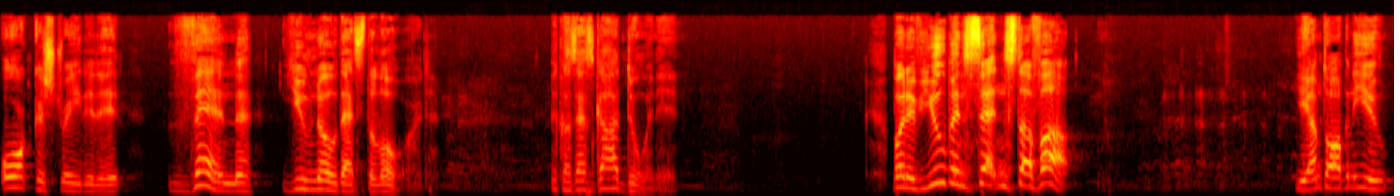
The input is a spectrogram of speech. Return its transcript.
orchestrated it, then you know that's the Lord. Because that's God doing it. But if you've been setting stuff up, yeah, I'm talking to you.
